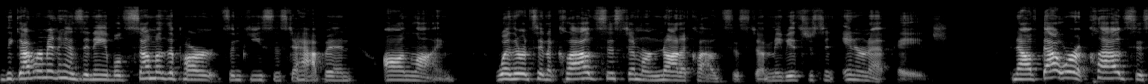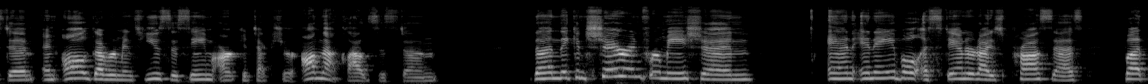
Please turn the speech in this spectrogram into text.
the government has enabled some of the parts and pieces to happen online whether it's in a cloud system or not a cloud system. Maybe it's just an internet page. Now if that were a cloud system and all governments use the same architecture on that cloud system then they can share information and enable a standardized process but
